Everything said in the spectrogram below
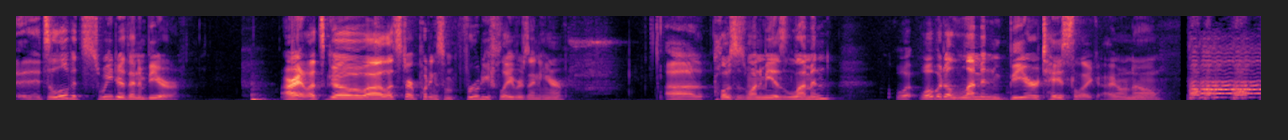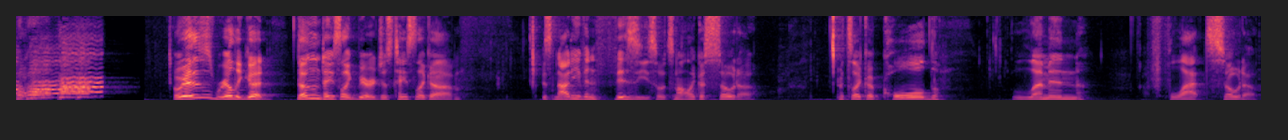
It's a little bit sweeter than a beer. All right, let's go. Uh, let's start putting some fruity flavors in here. Uh, closest one to me is lemon. What what would a lemon beer taste like? I don't know. Yeah, this is really good. Doesn't taste like beer. It just tastes like a. It's not even fizzy, so it's not like a soda. It's like a cold lemon flat soda.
